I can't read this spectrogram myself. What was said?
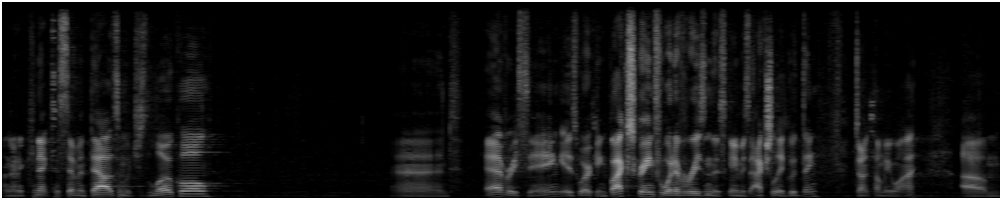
going to connect to 7000, which is local. And everything is working. Black screen, for whatever reason, this game is actually a good thing. Don't tell me why. Um,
